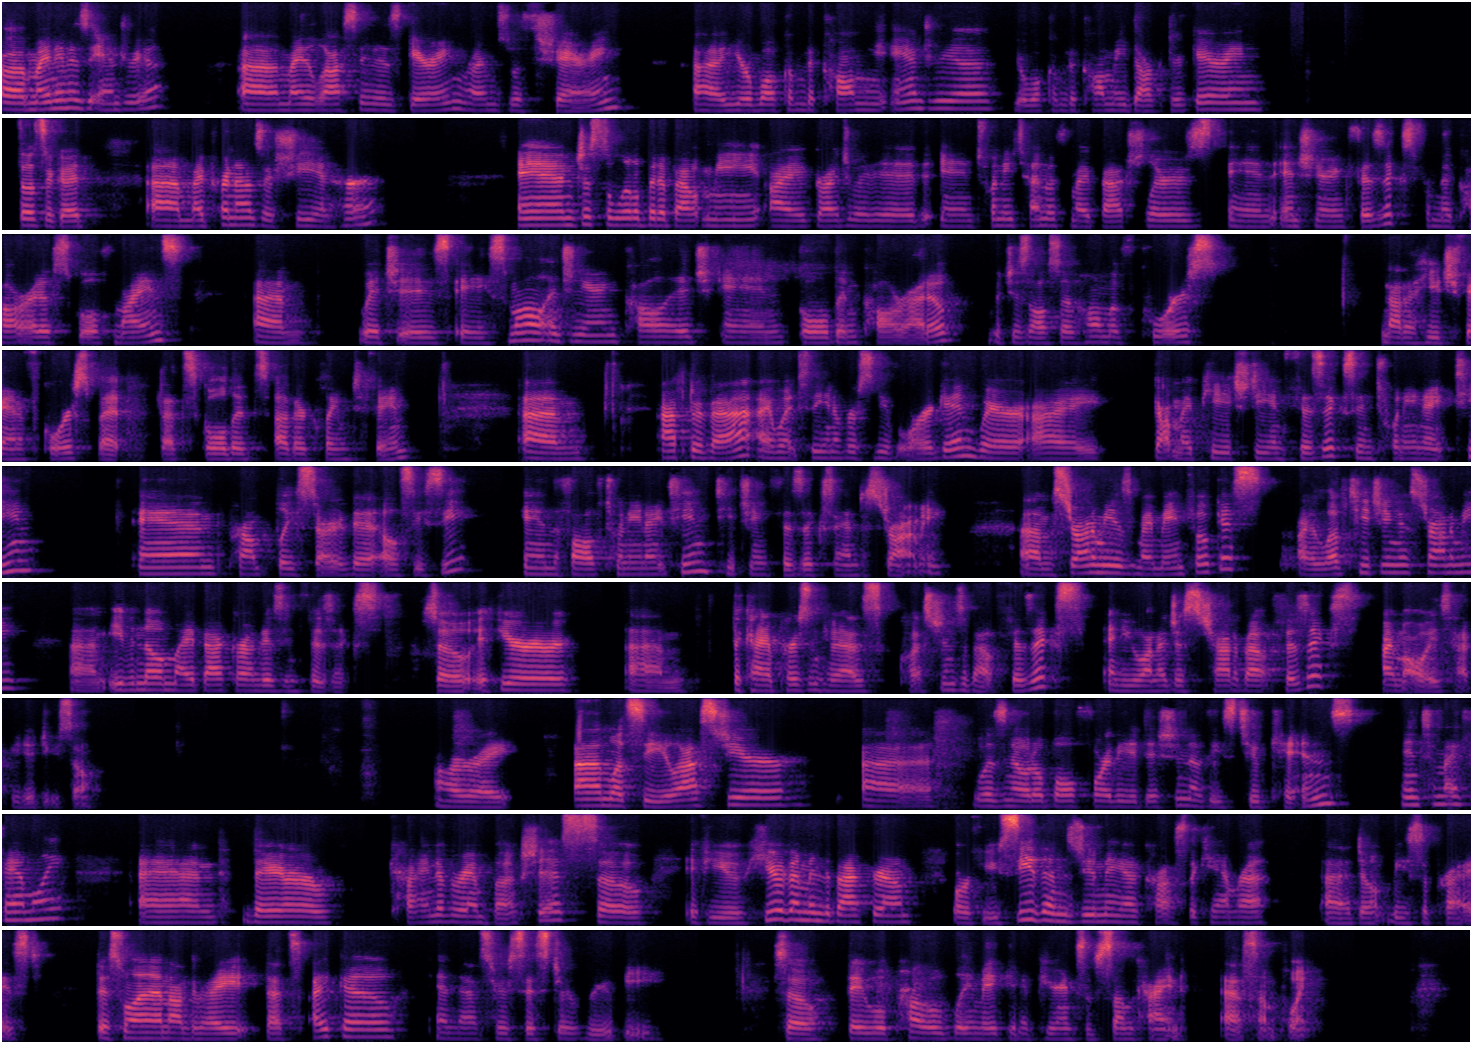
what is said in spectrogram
Uh, my name is Andrea. Uh, my last name is Gehring, rhymes with sharing. Uh, you're welcome to call me Andrea. You're welcome to call me Dr. Gehring. Those are good. Um, my pronouns are she and her. And just a little bit about me, I graduated in 2010 with my bachelor's in engineering physics from the Colorado School of Mines, um, which is a small engineering college in Golden, Colorado, which is also home of Coors. Not a huge fan of Coors, but that's Golden's other claim to fame. Um, after that, I went to the University of Oregon where I got my PhD in physics in 2019 and promptly started at LCC in the fall of 2019 teaching physics and astronomy. Um, astronomy is my main focus. I love teaching astronomy, um, even though my background is in physics. So if you're um, the kind of person who has questions about physics and you want to just chat about physics, I'm always happy to do so. All right, um, let's see, last year uh, was notable for the addition of these two kittens into my family and they're kind of rambunctious. So if you hear them in the background or if you see them zooming across the camera, uh, don't be surprised. This one on the right, that's Aiko, and that's her sister Ruby. So they will probably make an appearance of some kind at some point.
